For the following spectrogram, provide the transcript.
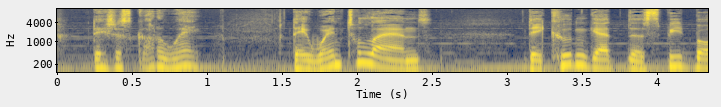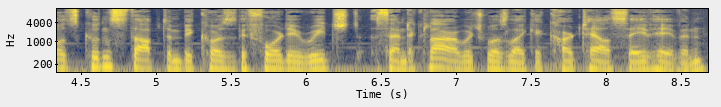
they just got away. They went to land. They couldn't get the speedboats, couldn't stop them because before they reached Santa Clara, which was like a cartel safe haven,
